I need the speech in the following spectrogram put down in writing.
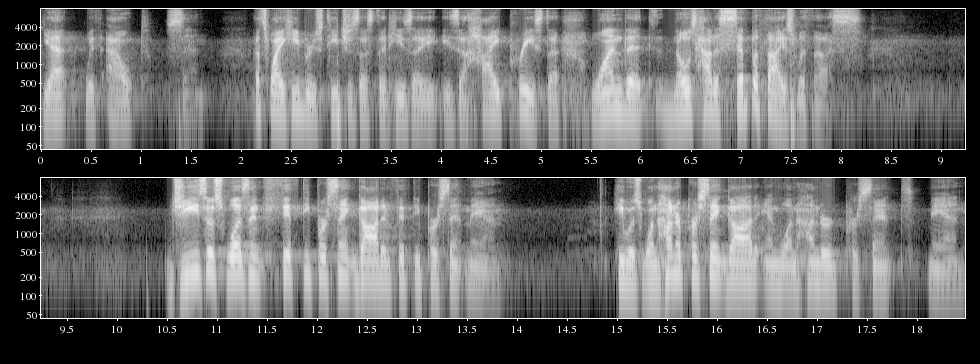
yet without sin. That's why Hebrews teaches us that he's a, he's a high priest, a, one that knows how to sympathize with us. Jesus wasn't 50% God and 50% man. He was 100% God and 100% man.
